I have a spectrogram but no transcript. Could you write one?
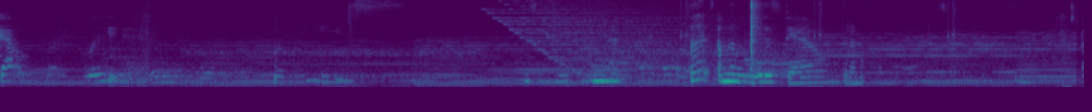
scout. Like, wait. Release. But I'm gonna lay this down, then I'm gonna come back. So, I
